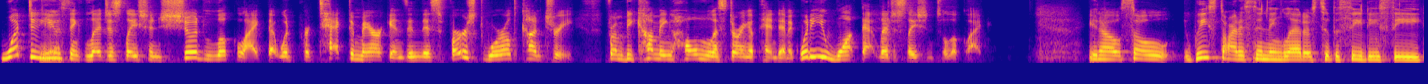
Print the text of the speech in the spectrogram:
What do you think legislation should look like that would protect Americans in this first world country from becoming homeless during a pandemic? What do you want that legislation to look like? You know, so we started sending letters to the CDC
